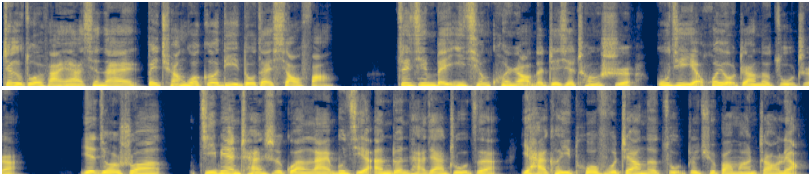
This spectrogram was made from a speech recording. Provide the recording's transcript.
这个做法呀，现在被全国各地都在效仿。最近被疫情困扰的这些城市，估计也会有这样的组织。也就是说，即便铲屎官来不及安顿他家主子，也还可以托付这样的组织去帮忙照料。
